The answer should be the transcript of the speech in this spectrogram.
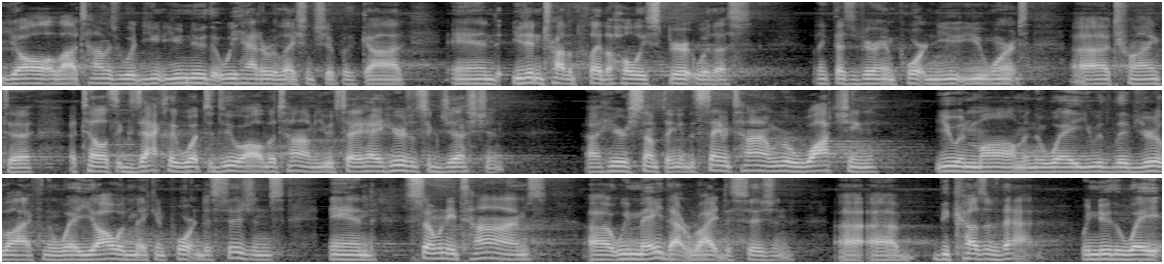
y'all, a lot of times, would, you, you knew that we had a relationship with God and you didn't try to play the Holy Spirit with us. I think that's very important. You, you weren't uh, trying to uh, tell us exactly what to do all the time. You would say, hey, here's a suggestion. Uh, here's something. At the same time, we were watching you and mom and the way you would live your life and the way y'all would make important decisions. And so many times, uh, we made that right decision uh, uh, because of that. We knew the way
